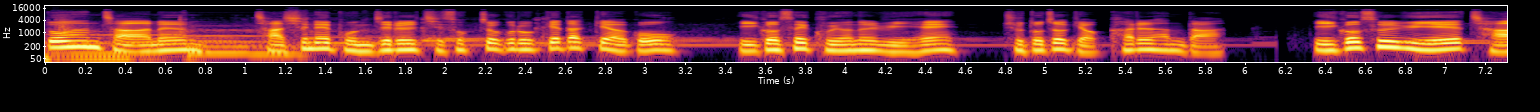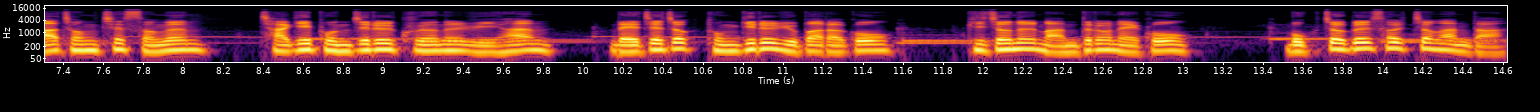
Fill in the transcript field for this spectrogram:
또한 자아는 자신의 본질을 지속적으로 깨닫게 하고 이것의 구현을 위해 주도적 역할을 한다. 이것을 위해 자아 정체성은 자기 본질을 구현을 위한 내재적 동기를 유발하고 비전을 만들어내고 목적을 설정한다.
